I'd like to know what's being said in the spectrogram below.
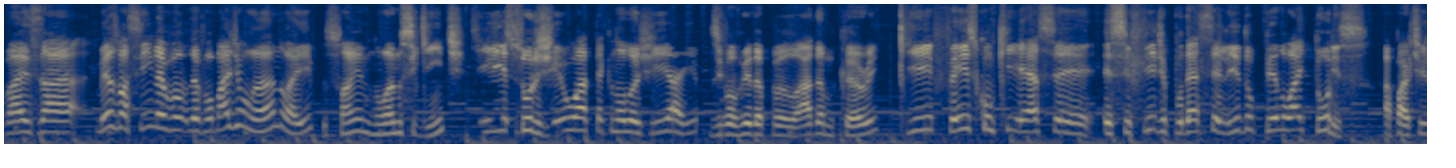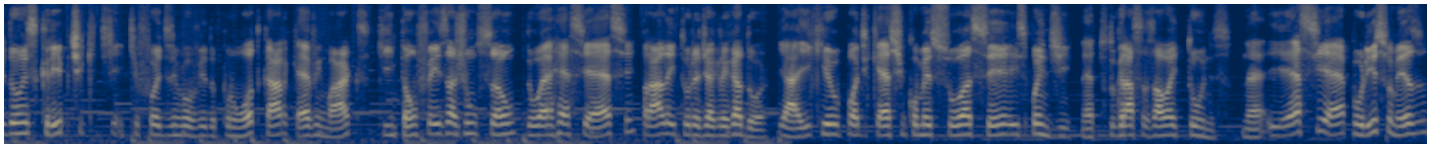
Mas ah, mesmo assim levou, levou mais de um ano aí, só no ano seguinte, que surgiu a tecnologia aí desenvolvida pelo Adam Curry, que que fez com que esse, esse feed pudesse ser lido pelo iTunes a partir de um script que, que foi desenvolvido por um outro cara, Kevin Marks, que então fez a junção do RSS para a leitura de agregador. E aí que o podcast começou a se expandir, né? Tudo graças ao iTunes, né? E esse é por isso mesmo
